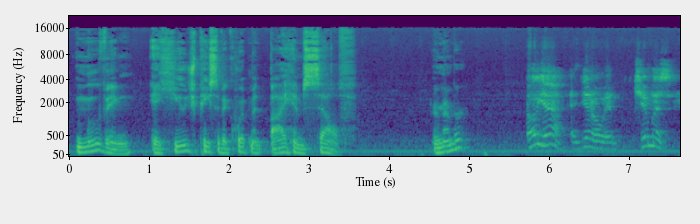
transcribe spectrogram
moving a huge piece of equipment by himself. Remember? Oh yeah, you know, Jim is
